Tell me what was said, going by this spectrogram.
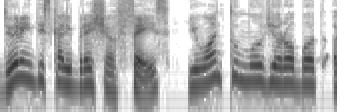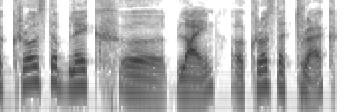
during this calibration phase, you want to move your robot across the black uh, line, across the track.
